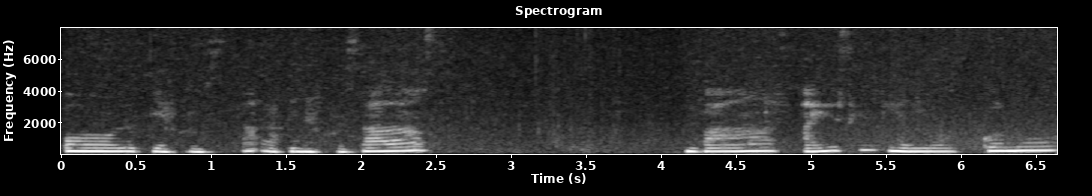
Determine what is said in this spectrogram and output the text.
o los pies cruzados, las piernas cruzadas. Vas a ir sintiendo cómo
